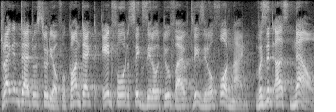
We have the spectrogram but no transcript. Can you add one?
Dragon Tattoo Studio for contact 8460253049. Visit us now.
